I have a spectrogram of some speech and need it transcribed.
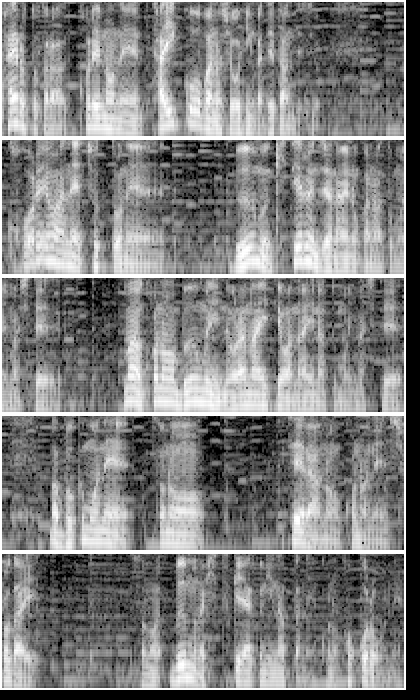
パイロットからこれのね対抗馬の商品が出たんですよ。これはねちょっとねブーム来てるんじゃないのかなと思いましてまあこのブームに乗らない手はないなと思いましてまあ僕もねそのセーラーのこのね初代そのブームの火付け役になったねこのホコロをね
